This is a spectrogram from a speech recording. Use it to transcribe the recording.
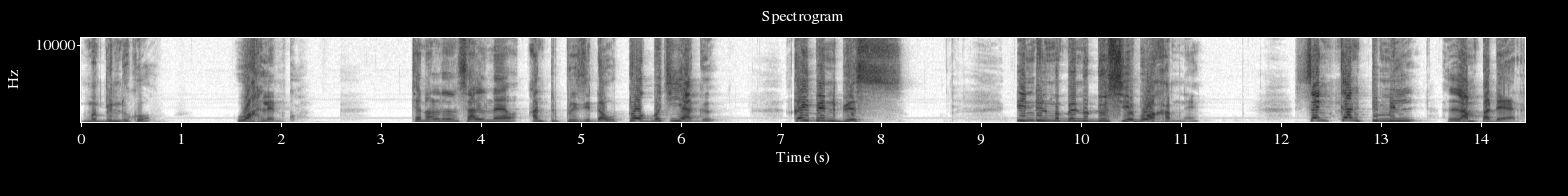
ma bind ko wax leen ko. Te noonu la sàll ne entreprise yi daw toog ba ci yàgg xëy benn bés indil ma benn dossier boo xam ne cinquante mille lampadaires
